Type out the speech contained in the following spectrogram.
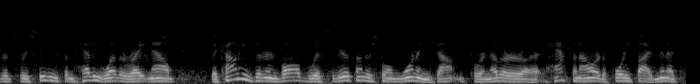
that's receiving some heavy weather right now. The counties that are involved with severe thunderstorm warnings out for another uh, half an hour to 45 minutes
